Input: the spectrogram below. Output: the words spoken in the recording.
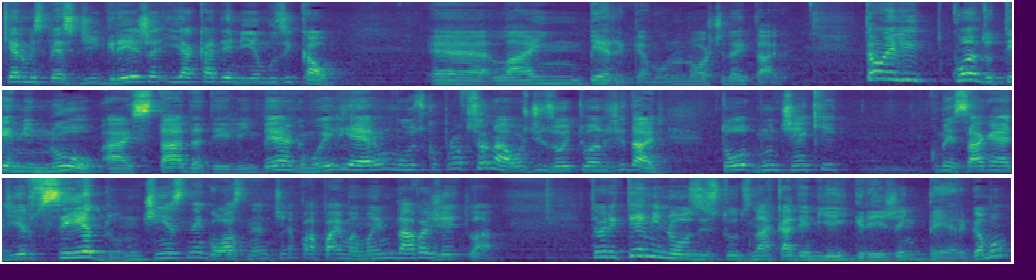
que era uma espécie de igreja e academia musical, é, lá em Bergamo, no norte da Itália. Então ele, quando terminou a estada dele em Bergamo, ele era um músico profissional aos 18 anos de idade. Todo mundo tinha que começar a ganhar dinheiro cedo, não tinha esse negócio, né? não tinha papai e mamãe, não dava jeito lá. Então ele terminou os estudos na Academia Igreja em Bergamo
